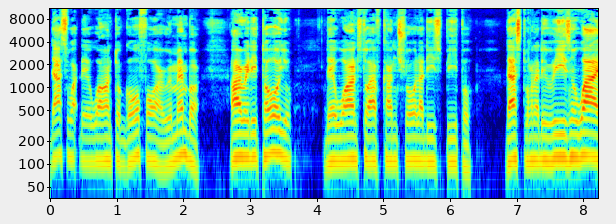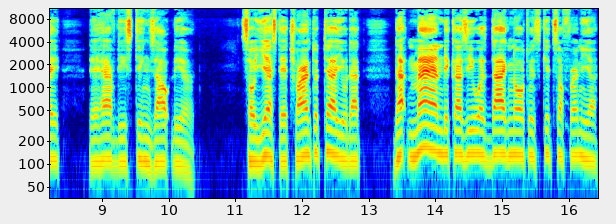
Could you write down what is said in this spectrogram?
That's what they want to go for. Remember, I already told you, they want to have control of these people. That's one of the reasons why they have these things out there. So yes, they're trying to tell you that that man, because he was diagnosed with schizophrenia,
